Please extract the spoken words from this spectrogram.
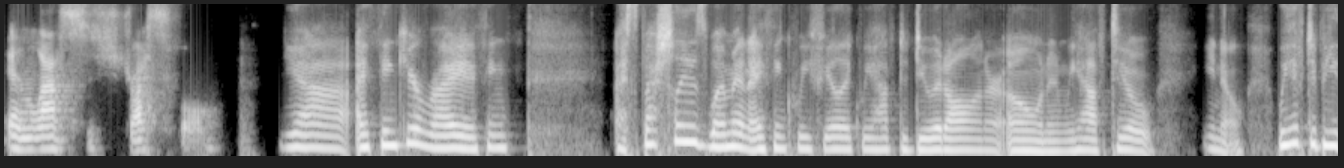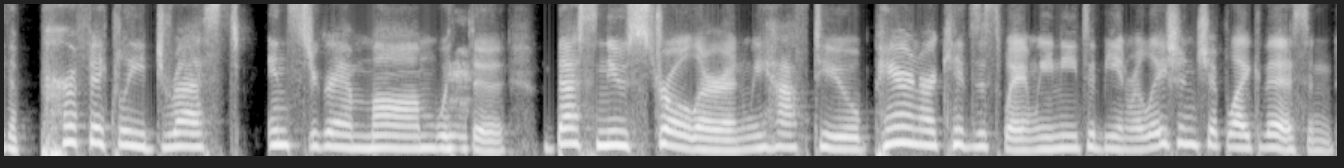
and less stressful. Yeah, I think you're right. I think especially as women, I think we feel like we have to do it all on our own and we have to, you know, we have to be the perfectly dressed Instagram mom with the best new stroller and we have to parent our kids this way and we need to be in relationship like this and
